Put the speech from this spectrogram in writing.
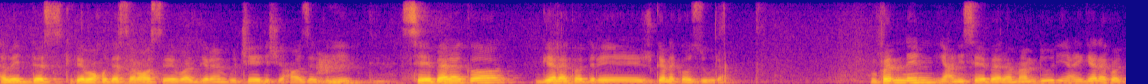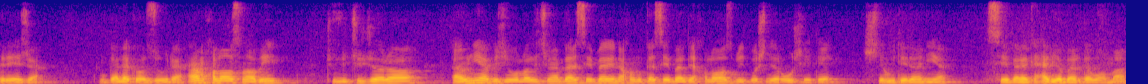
اوید دست کتاب خود دست راسه و گرن بو چه دیشی حاضر کنی؟ سیبرکا گلکا دریج گلکا زورة. ظل يعني سيبرة. ممدود يعني جلك دريجة وجلك زورة. هم خلاص نبي چون چو جرا أو نیا بجی والله چما بر سیبری نخونو که سیبر ده خلاص بید باشه ده روشه ته اشتهوته دانیه سیبرک هر یا بردوامه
